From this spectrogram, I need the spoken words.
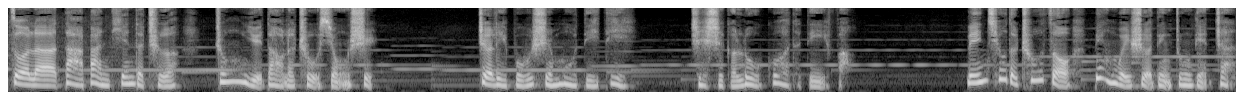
坐了大半天的车，终于到了楚雄市。这里不是目的地，只是个路过的地方。林秋的出走并未设定终点站，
